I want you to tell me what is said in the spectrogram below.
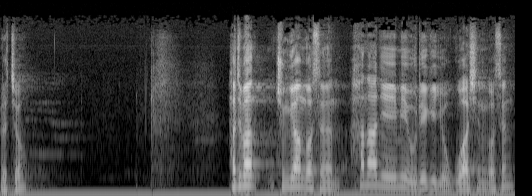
그렇죠? 하지만 중요한 것은 하나님이 우리에게 요구하시는 것은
